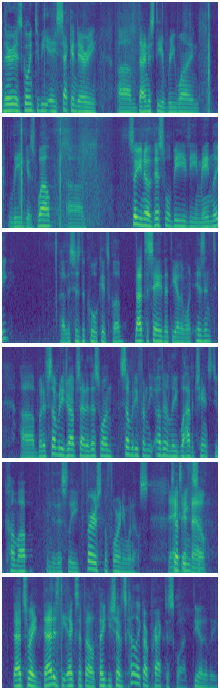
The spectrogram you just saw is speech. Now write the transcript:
There is going to be a secondary um, Dynasty Rewind League as well. Um, so you know this will be the main league. Uh, this is the Cool Kids Club. Not to say that the other one isn't. Uh, but if somebody drops out of this one, somebody from the other league will have a chance to come up into this league first before anyone else. The So that being XFL. said- That's right. That is the XFL. Thank you, Chev. It's kind of like our practice squad, the other league.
